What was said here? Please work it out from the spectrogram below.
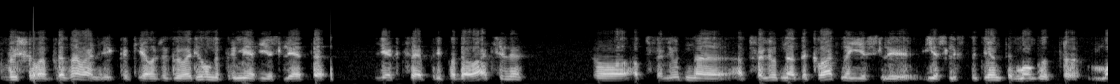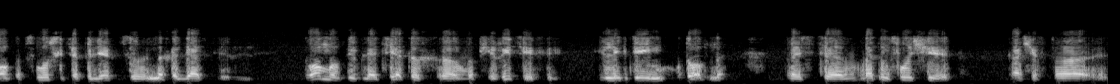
высшего образования. Как я уже говорил, например, если это лекция преподавателя, то абсолютно, абсолютно адекватно, если, если студенты могут, могут слушать эту лекцию, находясь дома, в библиотеках, э, в общежитиях или где им удобно. То есть в этом случае качество,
